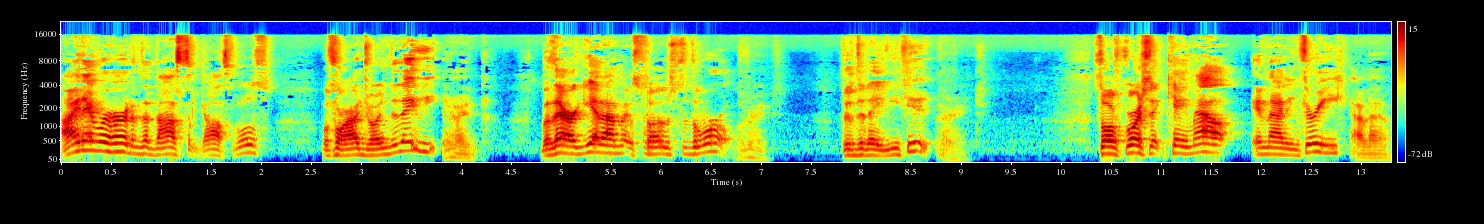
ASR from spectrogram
I never heard of the Gnostic Gospels before I joined the Navy, right? But there again, I'm exposed to the world, right? Through the Navy too, right? So of course it came out in '93. I know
